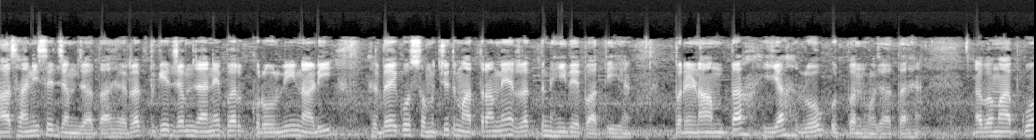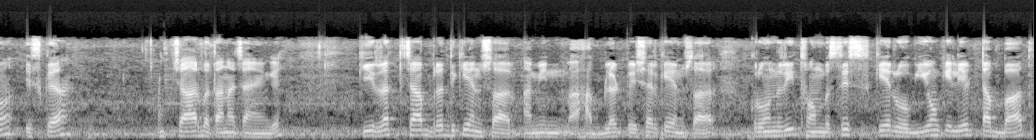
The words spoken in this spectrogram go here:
आसानी से जम जाता है। रक्त के जम जाने पर क्रोनरी नाड़ी हृदय को समुचित मात्रा में रक्त नहीं दे पाती है। परिणामतः यह रोग उत्पन्न हो जाता है। अब हम आपको इसका उपचार बताना चाहेंगे कि रक्तचाप वृद्धि के अनुसार आई मीन ब्लड प्रेशर के अनुसार क्रोनरी थ्रोम्बसिस के रोगियों के लिए टब बात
